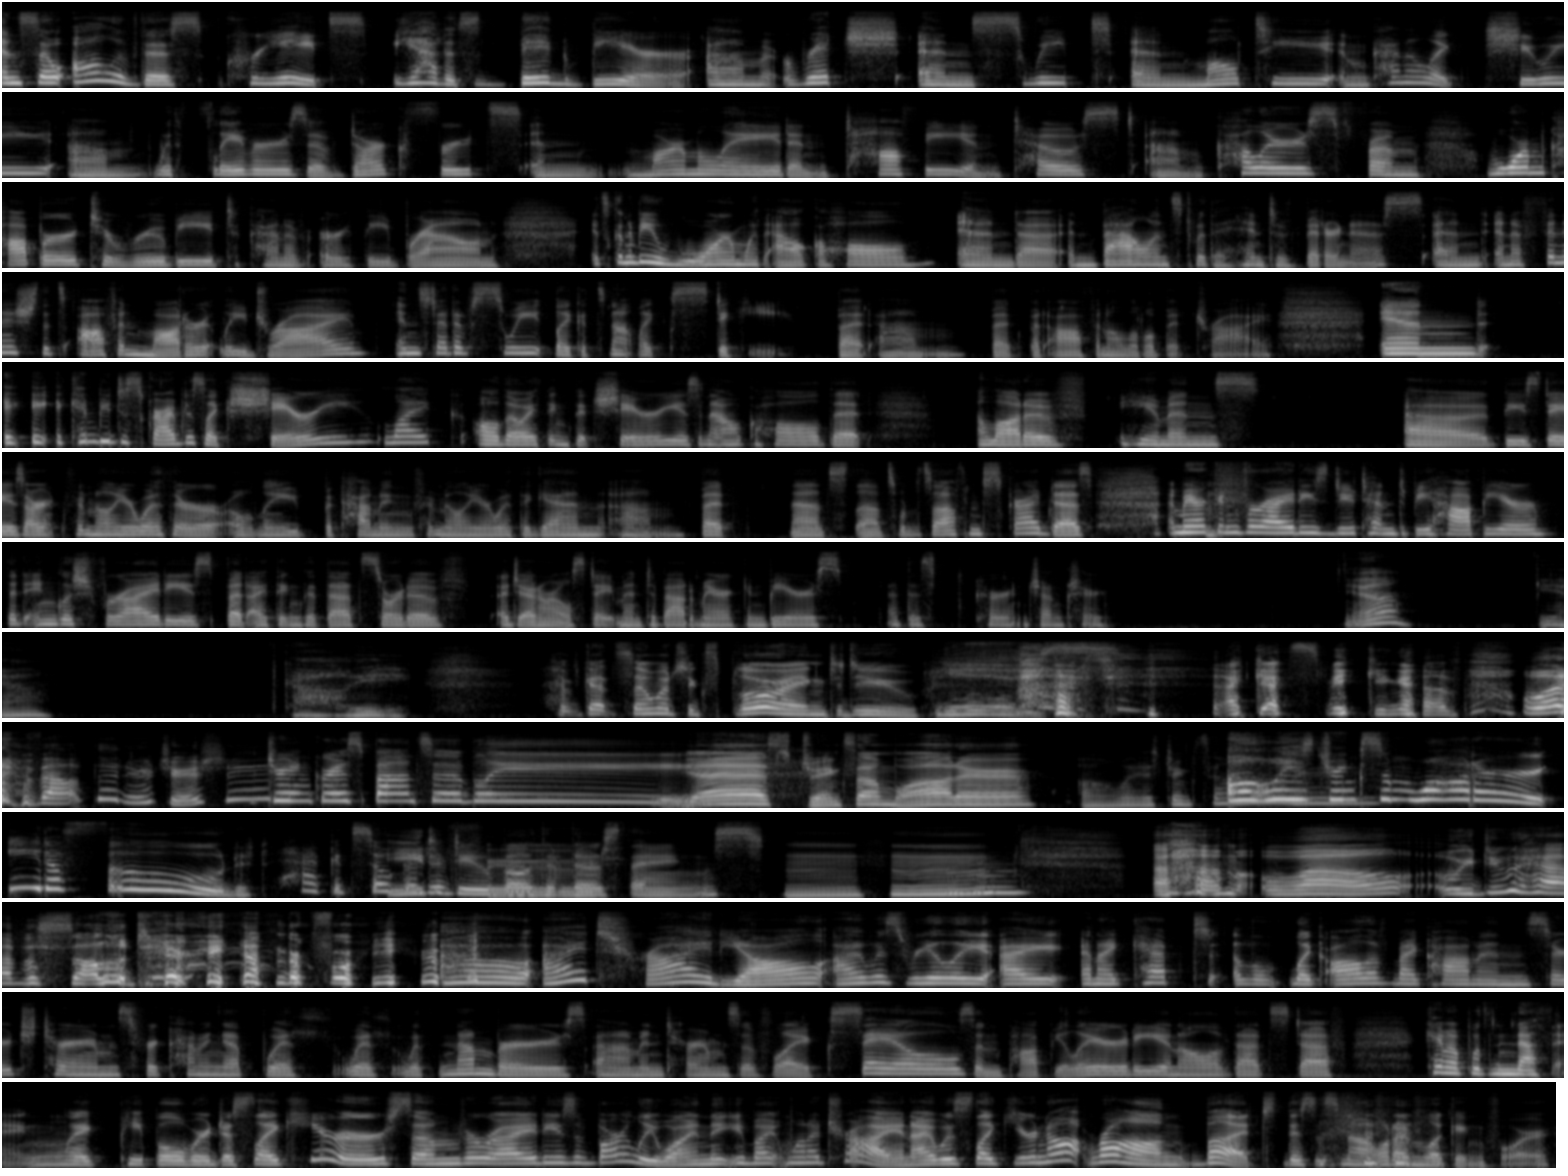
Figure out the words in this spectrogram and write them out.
And so all of this creates, yeah, this big beer, um, rich and sweet and malty and kind of like chewy, um, with flavors of dark fruits and marmalade and toffee and toast, um, colors from warm copper to ruby to kind of earthy brown. It's going to be warm with alcohol and uh, and balanced with a hint of bitterness and and a finish that's often moderately dry instead of sweet. Like it's not like sticky but um, but but often a little bit dry, mm-hmm. and it, it can be described as like sherry like. Although I think that sherry is an alcohol that a lot of humans uh, these days aren't familiar with or are only becoming familiar with again. Um, but that's that's what it's often described as. American varieties do tend to be hoppier than English varieties, but I think that that's sort of a general statement about American beers at this current juncture. Yeah, yeah. Golly, I've got so much exploring to do. Yes. But I guess speaking of, what about the nutrition? Drink responsibly. Yes, drink some water. Always drink some Always water. drink some water. Eat a food. Heck, it's so Eat good to do food. both of those things. Mm-hmm. Mm-hmm. Um, well, we do have a solitary number for you. oh, I tried, y'all. I was really I and I kept uh, like all of my common search terms for coming up with with with numbers um in terms of like sales and popularity and all of that stuff. Came up with nothing. Like people were just like, here are some varieties of barley wine that you might want to try. And I was like, you're not wrong, but this is not what I'm looking for.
